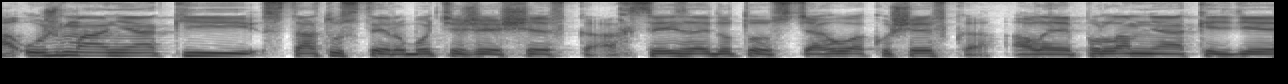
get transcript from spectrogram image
a už má nejaký status tej robote, že je šéfka a chce ísť aj do toho vzťahu ako šéfka. Ale podľa mňa, keď je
